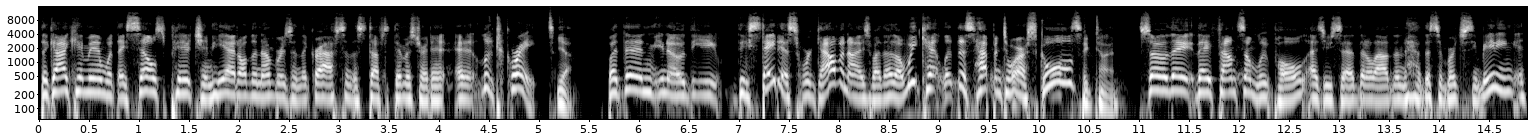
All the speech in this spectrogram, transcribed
the guy came in with a sales pitch, and he had all the numbers and the graphs and the stuff to demonstrate it, and it looked great. yeah, But then, you know, the the statists were galvanized by that. Like, we can't let this happen to our schools. big time. So they they found some loophole, as you said, that allowed them to have this emergency meeting.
